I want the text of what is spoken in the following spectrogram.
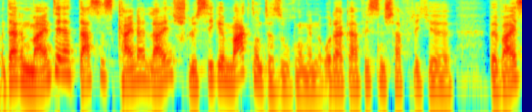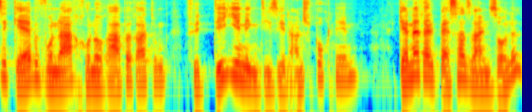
und darin meinte er, dass es keinerlei schlüssige Marktuntersuchungen oder gar wissenschaftliche Beweise gäbe, wonach Honorarberatung für diejenigen, die sie in Anspruch nehmen, generell besser sein solle.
